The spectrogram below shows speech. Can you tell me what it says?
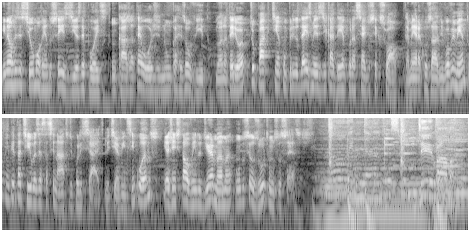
e não resistiu, morrendo seis dias depois, um caso até hoje nunca resolvido. No ano anterior, Tupac tinha cumprido 10 meses de cadeia por assédio sexual. Também era acusado de envolvimento em tentativas de assassinato de policiais. Ele tinha 25 anos e a gente está ouvindo Dear Mama, um dos seus últimos sucessos. Dear Mama.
